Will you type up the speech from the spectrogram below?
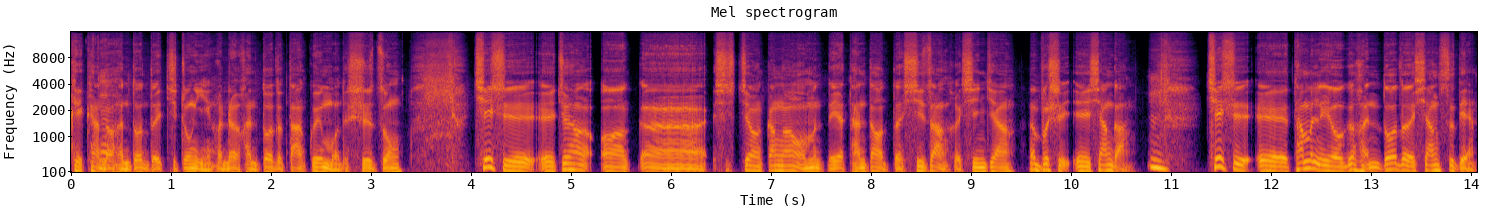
可以看到很多的集中营或者很多的大规模的失踪。其实，呃，就像呃呃，就像刚刚我们也谈到的西藏和新疆，呃，不是呃香港，嗯，其实呃，他们有个很多的相似点。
